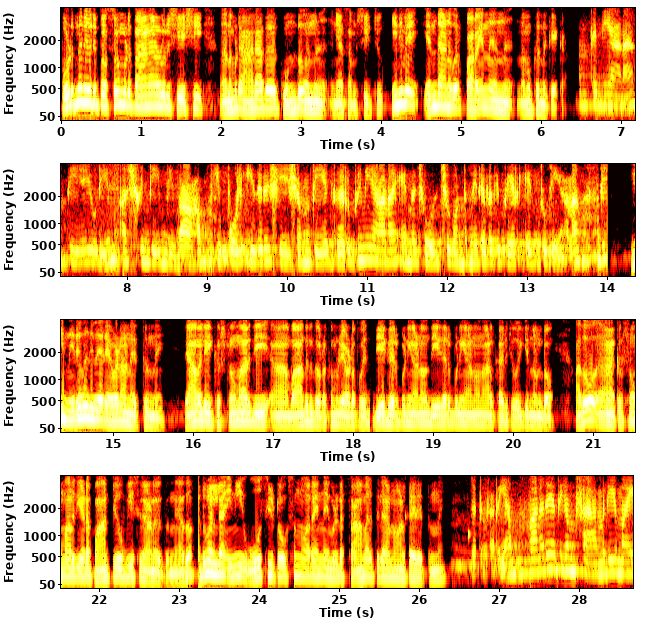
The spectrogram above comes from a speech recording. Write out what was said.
പൊടുന്നതിന് ഒരു പ്രസവം കൂടി താങ്ങാനുള്ള ഒരു ശേഷി നമ്മുടെ ആരാധകർക്ക് ഉണ്ടോ എന്ന് ഞാൻ സംശയിച്ചു. ഇനിവേ എന്താണ് ഇവർ പറയുന്നതെന്ന് നമുക്കൊന്ന് കേൾക്കാം. തന്നെയാണ് ദിയയുടെയും അശ്വിന്റെയും വിവാഹം. ഇപ്പോൾ ഇതിനു ശേഷം ദിയ ഗർഭിണിയാണ് എന്ന് ചോദിച്ചുകൊണ്ട് നിരവധി പേർ എത്തുകയാണ്. ഈ നിരവധി പേർ എവിടെയാണ് എത്തുന്നത് രാവിലെ ഈ കൃഷ്ണകുമാർജി വാതിൽ തുറക്കുമ്പോഴേ അവിടെ പോയി ദിയ ഗർഭിണിയാണോ ദിയ ഗർഭിണിയാണോ എന്ന് ആൾക്കാർ ചോദിക്കുന്നുണ്ടോ? അതോ കൃഷ്ണകുമാർജിയുടെ പാർട്ടി ഓഫീസിലാണോ എത്തുന്നത് അതോ അതുമല്ല ഇനി ഒ സി ടോക്സ് എന്ന് പറയുന്ന ഇവരുടെ സ്ഥാപനത്തിലാണോ ആൾക്കാർ എത്തുന്നത് അറിയാം വളരെയധികം ഫാമിലിയുമായി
